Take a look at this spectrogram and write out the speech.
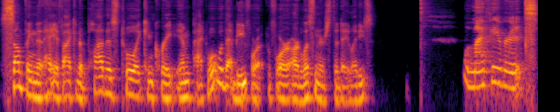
something that, hey, if I can apply this tool, it can create impact. What would that be for, for our listeners today, ladies? Well, my favorite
